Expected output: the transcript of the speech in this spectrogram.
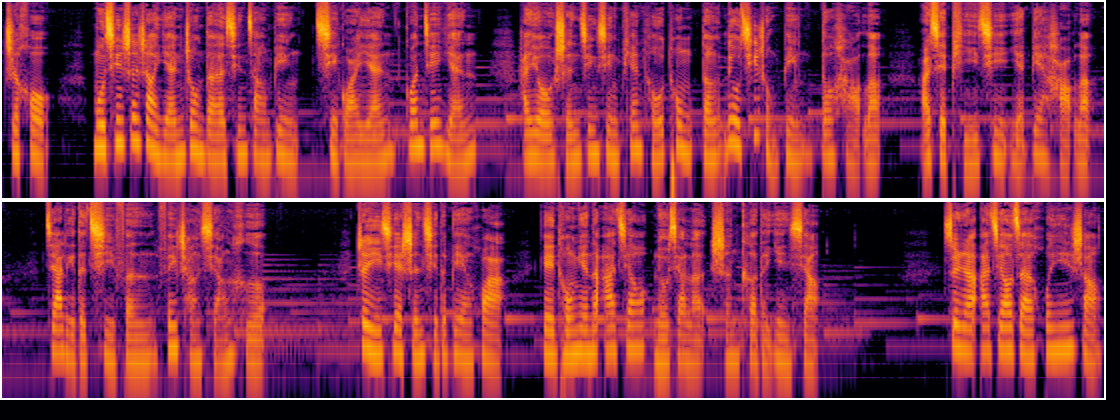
之后，母亲身上严重的心脏病、气管炎、关节炎，还有神经性偏头痛等六七种病都好了，而且脾气也变好了。家里的气氛非常祥和，这一切神奇的变化给童年的阿娇留下了深刻的印象。虽然阿娇在婚姻上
